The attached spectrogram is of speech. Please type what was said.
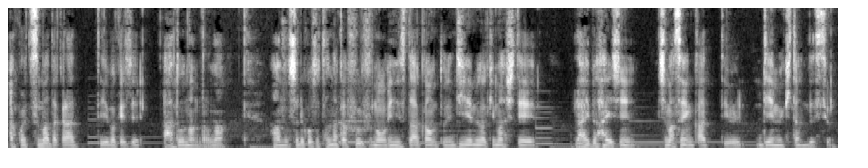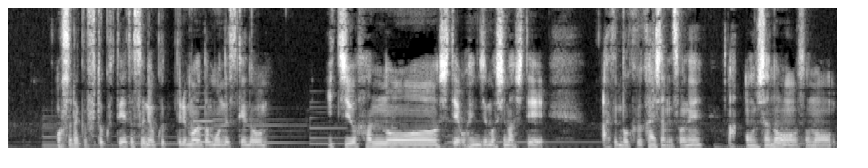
あ、これ妻だからっていうわけで、あ、どうなんだろうな。あの、それこそ田中夫婦のインスタアカウントに DM が来まして、ライブ配信しませんかっていう DM 来たんですよ。おそらく不特定多数に送ってるものだと思うんですけど、一応反応してお返事もしまして、あ、僕が返したんですよね。あ、御社のその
